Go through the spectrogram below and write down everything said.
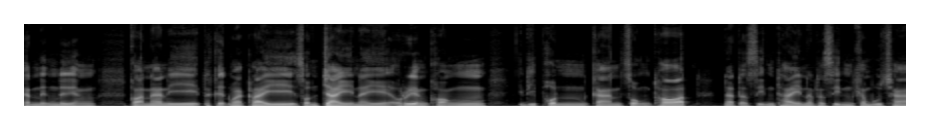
กันเนืองๆก่อนหน้านี้ถ้าเกิดว่าใครสนใจในเรื่องของอิทธิพลการส่งทอด นาฏศิลป์ไทย นาฏศิลป์กัมพูชา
